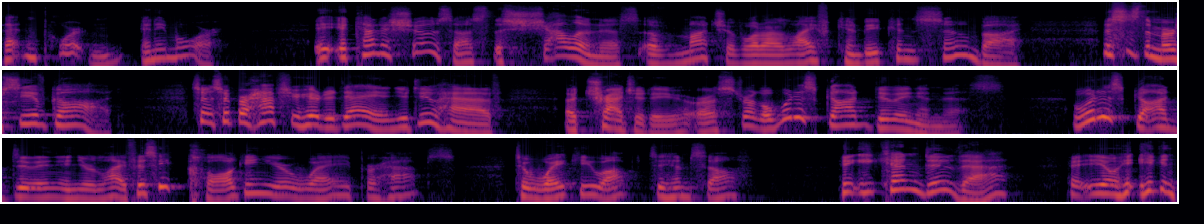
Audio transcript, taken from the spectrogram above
that important anymore. It, it kind of shows us the shallowness of much of what our life can be consumed by. This is the mercy of God. So, so perhaps you're here today and you do have a tragedy or a struggle. What is God doing in this? What is God doing in your life? Is He clogging your way, perhaps, to wake you up to Himself? He, he can do that. You know, he, he can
